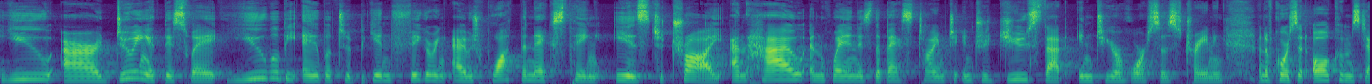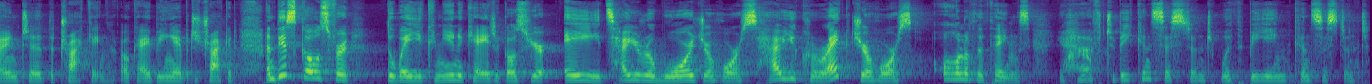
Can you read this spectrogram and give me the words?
you are doing it this way, you will be able to begin figuring out what the next thing is to try and how and when is the best time to introduce that into your horse's training. And of course, it all comes down to the tracking, okay, being able to track it. And this goes for the way you communicate, it goes for your aids, how you reward your horse, how you correct your horse, all of the things. You have to be consistent with being consistent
